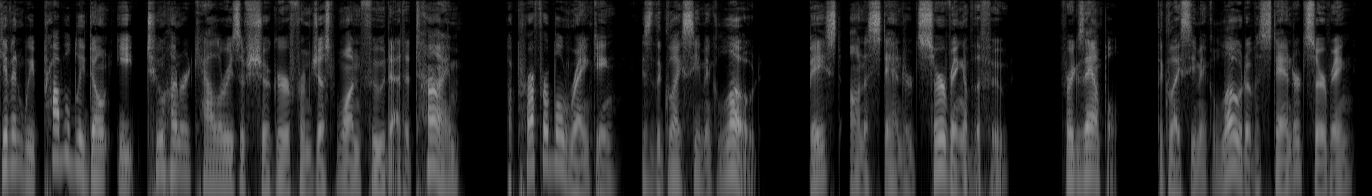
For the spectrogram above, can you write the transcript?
Given we probably don't eat 200 calories of sugar from just one food at a time, a preferable ranking is the glycemic load based on a standard serving of the food. For example, the glycemic load of a standard serving,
